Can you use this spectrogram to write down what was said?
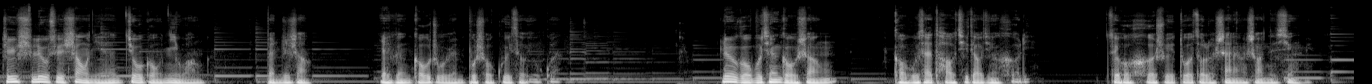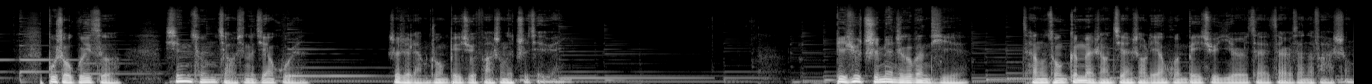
至于十六岁少年救狗溺亡，本质上也跟狗主人不守规则有关。遛狗不牵狗绳，狗狗才淘气掉进河里，最后河水夺走了善良少年的性命。不守规则、心存侥幸的监护人，是这两桩悲剧发生的直接原因。必须直面这个问题，才能从根本上减少连环悲剧一而再、再而三的发生。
